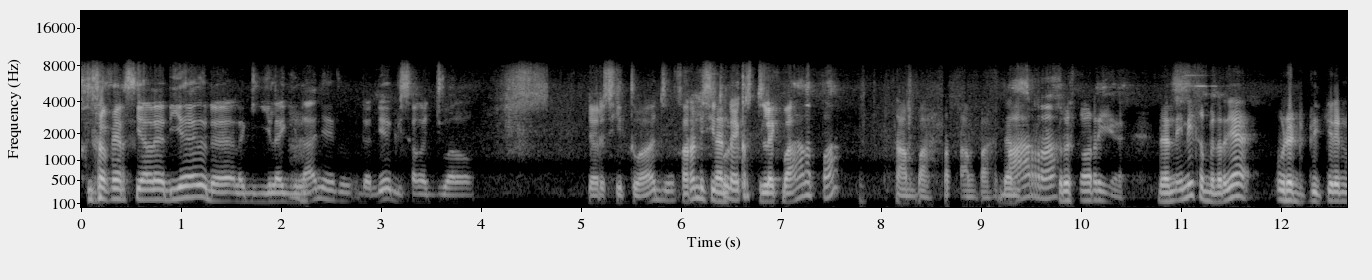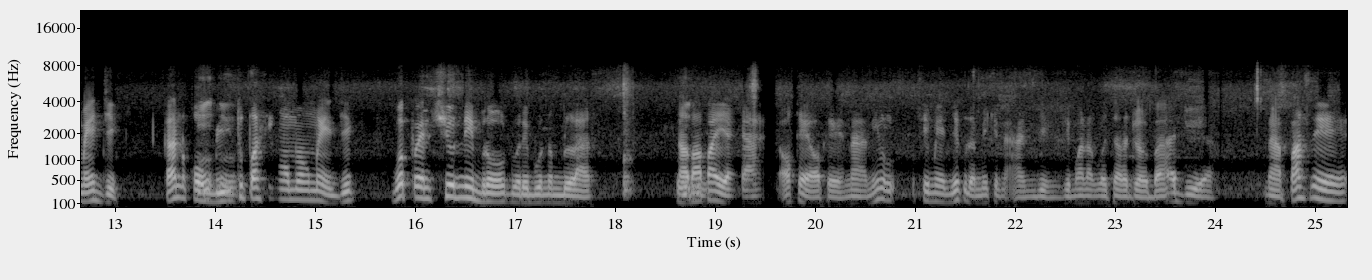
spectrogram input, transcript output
kontroversialnya dia udah lagi gila-gilanya itu. Dan dia bisa ngejual dari situ aja. Karena di situ Dan- Lakers jelek banget pak. Sampah sampah. Dan parah. terus story ya. Dan ini sebenarnya udah dipikirin Magic kan Kobe Mm-mm. itu pasti ngomong Magic. Gue pensiun nih bro 2016 nggak apa-apa ya oke oke. Nah ini si Magic udah mikir anjing. Gimana gue cara jual baju ya? Nah pas nih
